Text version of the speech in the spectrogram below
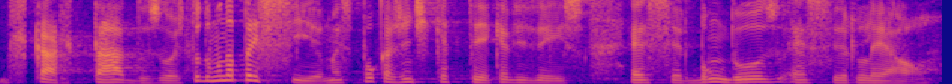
descartados hoje, todo mundo aprecia, mas pouca gente quer ter, quer viver isso. É ser bondoso, é ser leal.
